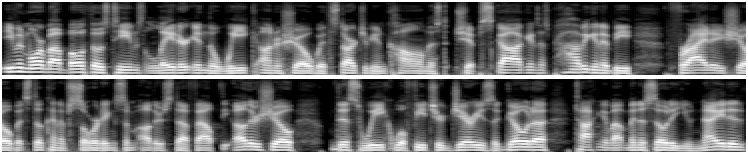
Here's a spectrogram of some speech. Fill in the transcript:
even more about both those teams later in the week on a show with Star Tribune columnist Chip Scoggins. That's probably going to be Friday's show, but still kind of sorting some other stuff out. The other show this week will feature Jerry Zgoda talking about Minnesota United.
